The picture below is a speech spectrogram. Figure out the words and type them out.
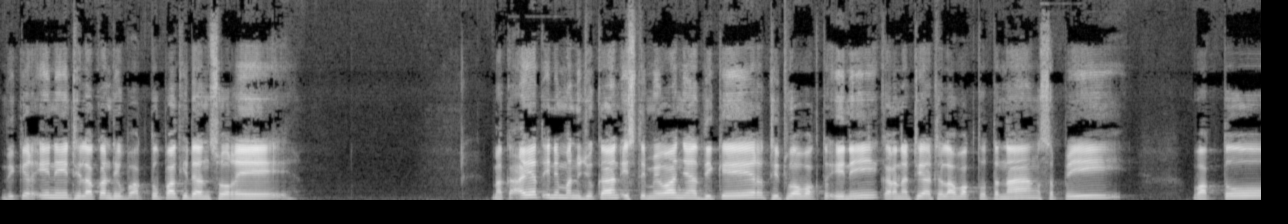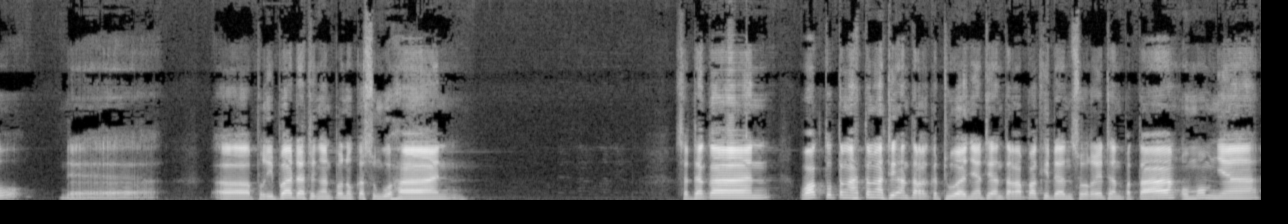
Dikir ini dilakukan di waktu pagi dan sore. Maka ayat ini menunjukkan istimewanya dikir di dua waktu ini karena dia adalah waktu tenang, sepi, waktu ya, e, beribadah dengan penuh kesungguhan. Sedangkan waktu tengah-tengah di antara keduanya, di antara pagi dan sore dan petang, umumnya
